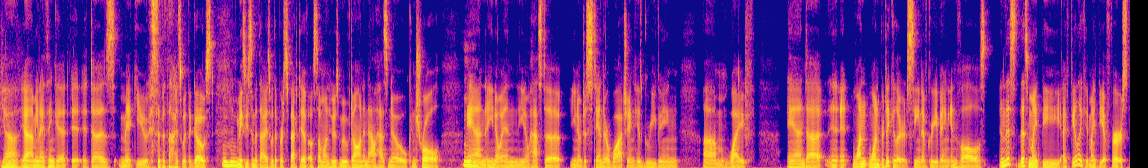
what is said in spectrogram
Yeah, yeah. I mean, I think it it, it does make you sympathize with a ghost. It makes you sympathize with the perspective of someone who's moved on and now has no control, and you know, and you know, has to you know just stand there watching his grieving um, wife. And, uh, and, and one one particular scene of grieving involves, and this this might be, I feel like it might be a first.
